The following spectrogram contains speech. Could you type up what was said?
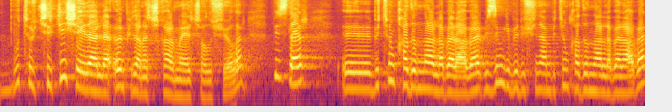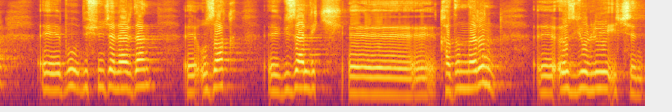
bu tür çirkin şeylerle ön plana çıkarmaya çalışıyorlar. Bizler e, bütün kadınlarla beraber, bizim gibi düşünen bütün kadınlarla beraber e, bu düşüncelerden e, uzak, güzellik, kadınların özgürlüğü için,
